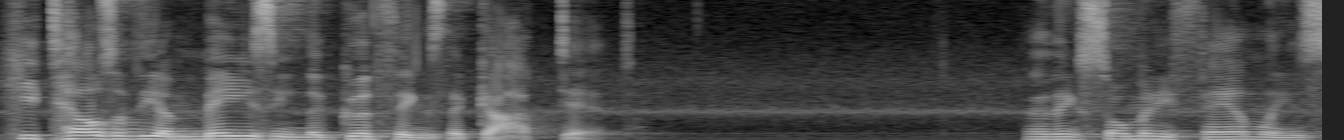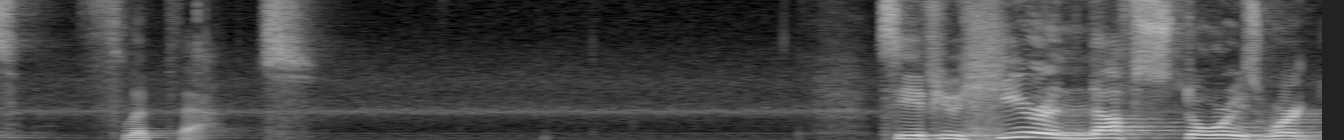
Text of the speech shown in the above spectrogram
he tells of the amazing, the good things that God did. And I think so many families flip that. See, if you hear enough stories where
